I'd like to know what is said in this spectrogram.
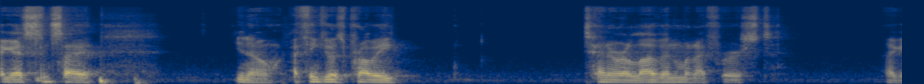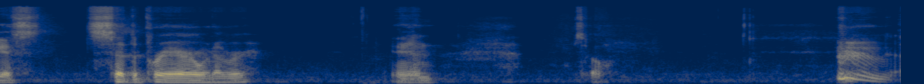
I guess since I, you know, I think it was probably 10 or 11 when I first, I guess, said the prayer or whatever. And so yeah.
